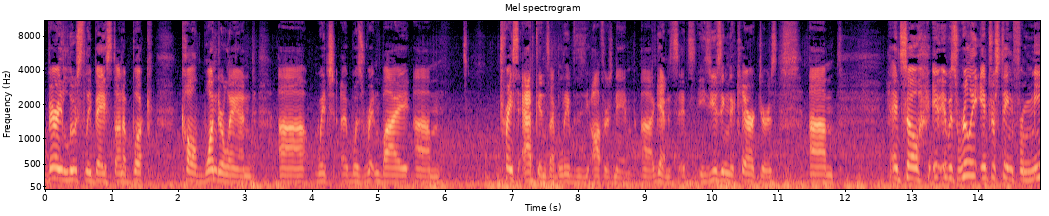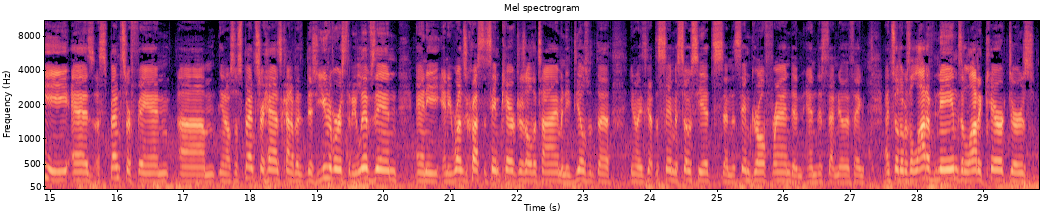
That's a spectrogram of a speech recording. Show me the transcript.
very loosely based on a book called Wonderland, uh, which uh, was written by um, Trace Atkins, I believe is the author's name. Uh, again, it's, it's, he's using the characters. Um, and so it, it, was really interesting for me as a Spenser fan. Um, you know, so Spenser has kind of a, this universe that he lives in, and he and he runs across the same characters all the time, and he deals with the, you know, he's got the same associates and the same girlfriend, and and this, that, and the other thing. And so there was a lot of names and a lot of characters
